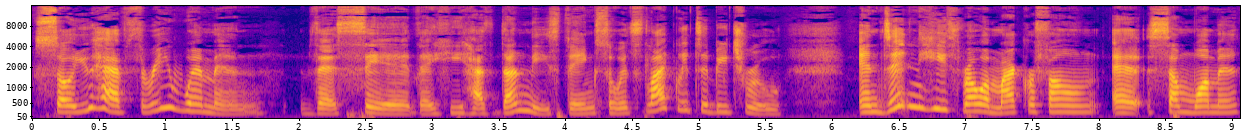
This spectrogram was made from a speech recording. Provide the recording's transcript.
So you have three women that said that he has done these things, so it's likely to be true. And didn't he throw a microphone at some woman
